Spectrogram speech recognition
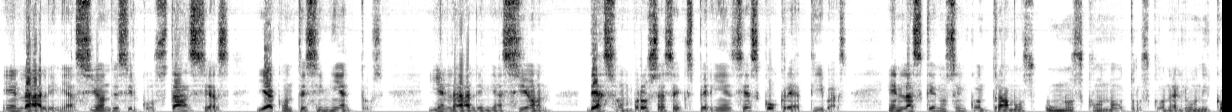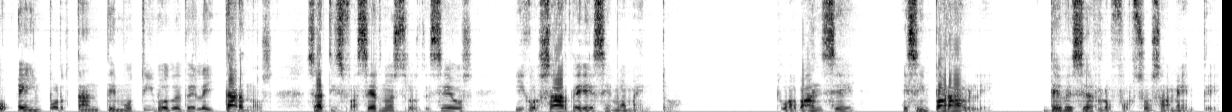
en la alineación de circunstancias y acontecimientos, y en la alineación de asombrosas experiencias co-creativas en las que nos encontramos unos con otros con el único e importante motivo de deleitarnos, satisfacer nuestros deseos y gozar de ese momento. Tu avance es imparable, debe serlo forzosamente,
